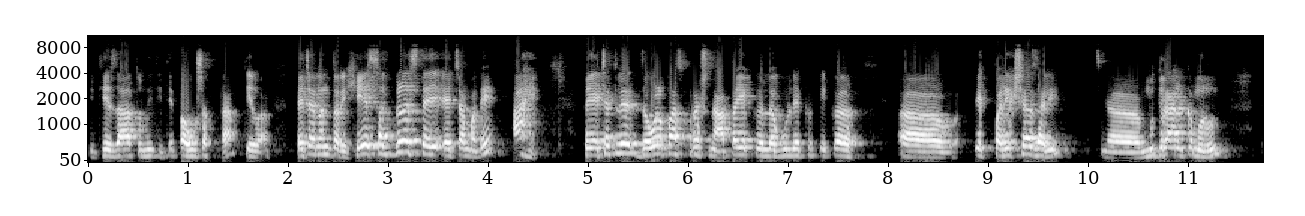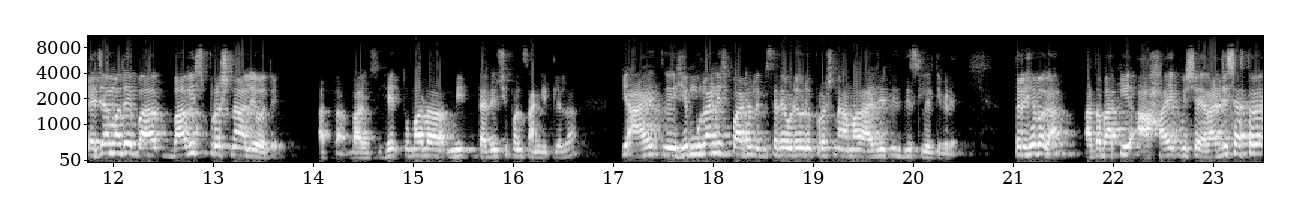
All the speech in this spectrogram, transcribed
तिथे जा तुम्ही तिथे पाहू शकता. तेव्हा त्याच्यानंतर हे सगळंच याच्यामध्ये आहे. तर याच्यातले जवळपास प्रश्न आता एक लघुलेखक एक एक परीक्षा झाली मुद्रांक म्हणून. त्याच्यामध्ये बा, बावीस प्रश्न आले होते. आता बावीस. हे तुम्हाला मी त्या दिवशी पण सांगितलेलं की आहेत हे मुलांनीच पाठवलं की सर एवढे एवढे प्रश्न आम्हाला आज इट इज दिसले तिकडे. तर हे बघा आता बाकी हा एक विषय राज्यशास्त्र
